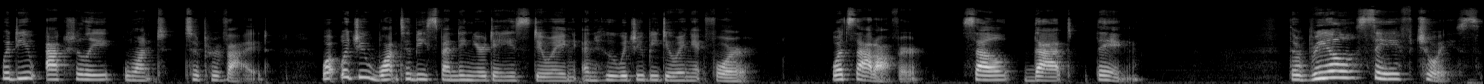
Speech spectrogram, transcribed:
would you actually want to provide? What would you want to be spending your days doing, and who would you be doing it for? What's that offer? Sell that thing. The real safe choice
